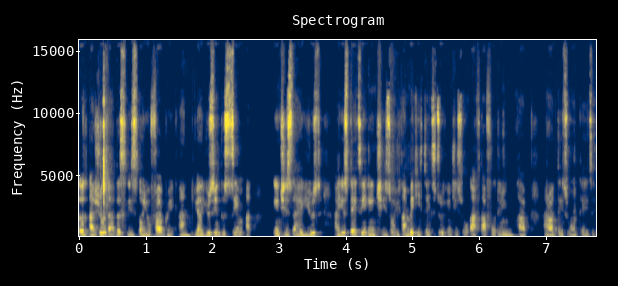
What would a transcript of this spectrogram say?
uh, assume that this is on your fabric and you are using the same uh, inches that I used. I used 30 inches, or you can make it 32 inches. So after folding, you have around 31, 30.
